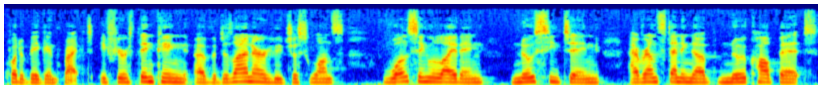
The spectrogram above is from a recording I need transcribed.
quite a big impact. If you're thinking of a designer who just wants one single lighting, no seating, everyone standing up, no carpet,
